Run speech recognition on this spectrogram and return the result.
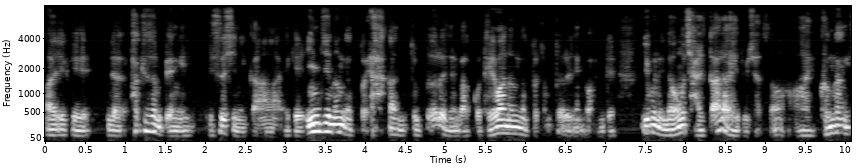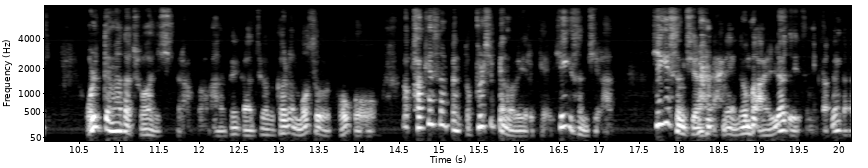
아 이렇게 이제 파킨슨병이 있으시니까 이렇게 인지 능력도 약간 좀 떨어지는 것 같고 대화 능력도 좀 떨어지는 것 같은데 이분이 너무 잘 따라해 주셔서 아 건강이 올 때마다 좋아지시더라고. 아, 그러니까 제가 그런 모습을 보고, 그 파킨슨병도 불치병으로 이렇게 희귀성 질환, 희귀성 질환 안에 너무 알려져 있으니까. 그러니까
